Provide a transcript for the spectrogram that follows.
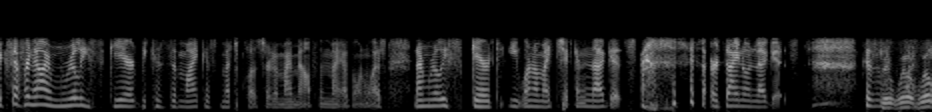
Except for now, I'm really scared because the mic is much closer to my mouth than my other one was, and I'm really scared to eat one of my chicken nuggets or dino nuggets because We'll we'll, we'll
